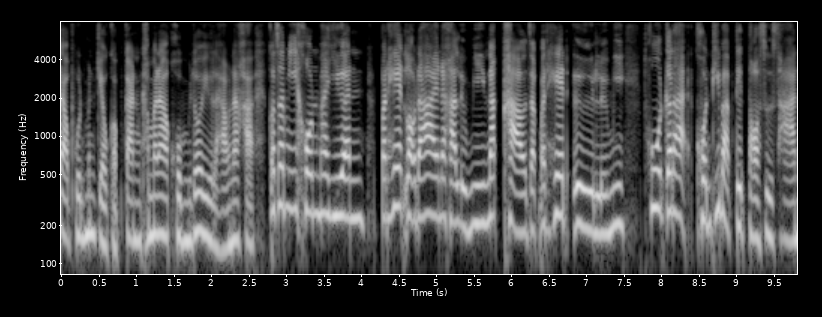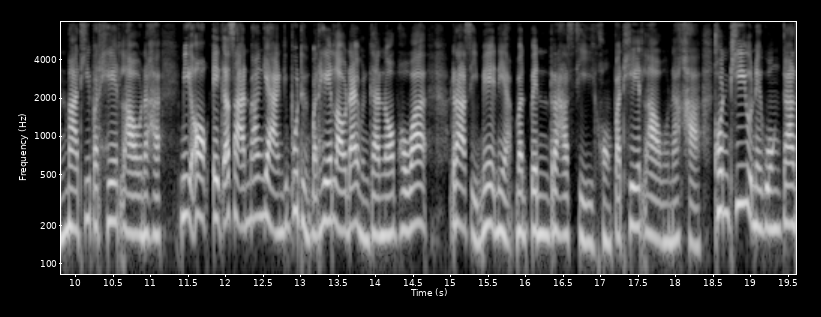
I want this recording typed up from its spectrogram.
ดาวพุธมันเกี่ยวกับการคมนาคมด้วยอยู่แล้วนะคะ ก็จะมีคนมาเยือนประเทศเราได้นะคะ หรือมีนักข่าวจากประเทศอื่น หรือมีทูตก็ได้คนที่แบบติดต่อสื่อสารมาที่ประเทศเรานะคะ มีออกเอกสารบางอย่างที่พูดถึงประเทศเราได้เหมือนกันเนาะเพราะว่าราศีเมษเนี่ยมันเป็นราศีของประเทศเรานะคะ คนที่อยู่ในวงการ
